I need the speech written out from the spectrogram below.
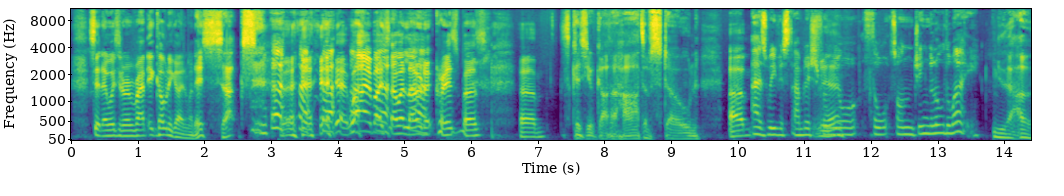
sit there watching a romantic comedy going, well, this sucks. Why am I so alone at Christmas? Um, it's because you've got a heart of stone. Um, As we've established from Yeah. your thoughts on Jingle All the Way. yeah.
